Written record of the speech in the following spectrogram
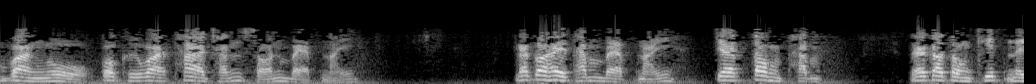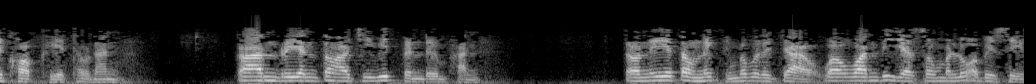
ำว่าโง่ ก็คือว่าถ้าฉันสอนแบบไหน แล้วก็ให้ทำแบบไหน จะต้องทำแล้วก็ต้องคิดในขอบเขตเท่านั้น การเรียนต้องเอาชีวิตเป็นเดิมพัน ตอนนี้ต้องนึกถึงพระพุทธเจ้าว่าวันที่จะทรงบรรลุอภิเศษ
